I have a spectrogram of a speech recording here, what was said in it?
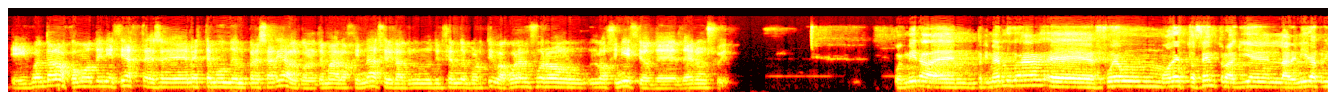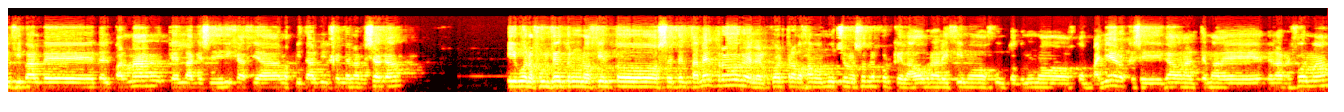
Y cuéntanos, ¿cómo te iniciaste en este mundo empresarial con el tema de los gimnasios y la nutrición deportiva? ¿Cuáles fueron los inicios de, de Suite? Pues mira, en primer lugar eh, fue un modesto centro aquí en la avenida principal de, del Palmar, que es la que se dirige hacia el Hospital Virgen de la Risaca, y bueno, fue un centro de unos 170 metros, en el cual trabajamos mucho nosotros porque la obra la hicimos junto con unos compañeros que se dedicaban al tema de, la reforma.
